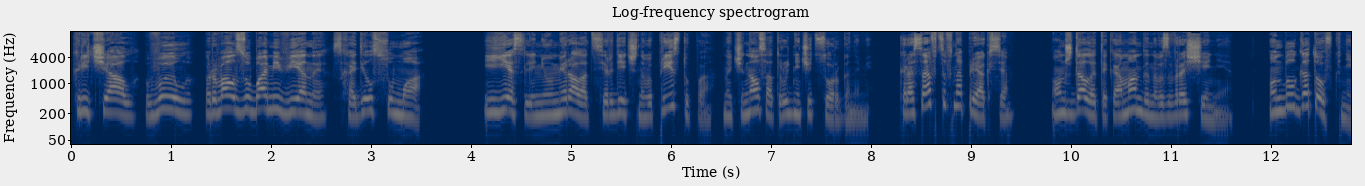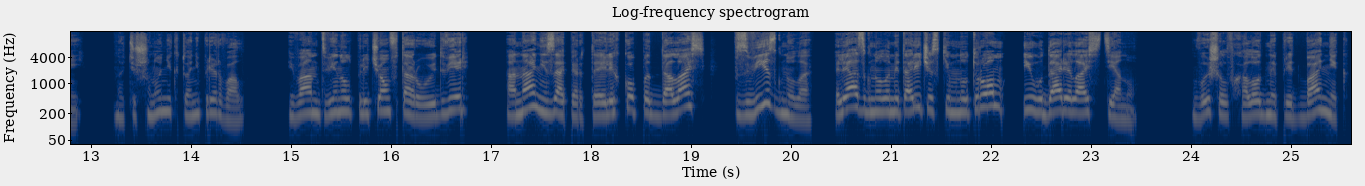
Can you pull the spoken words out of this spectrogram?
кричал, выл, рвал зубами вены, сходил с ума. И если не умирал от сердечного приступа, начинал сотрудничать с органами. Красавцев напрягся. Он ждал этой команды на возвращение. Он был готов к ней, но тишину никто не прервал. Иван двинул плечом вторую дверь. Она, не запертая, легко поддалась, взвизгнула, лязгнула металлическим нутром и ударила о стену. Вышел в холодный предбанник,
